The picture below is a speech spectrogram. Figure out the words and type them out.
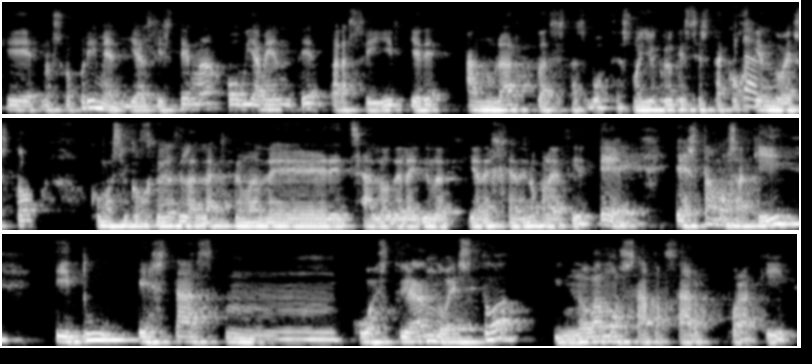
que nos oprimen. Y el sistema, obviamente, para seguir, quiere anular todas estas voces, ¿no? Yo creo que se está cogiendo Claro. esto como se cogió desde la, la extrema derecha lo de la ideología de género para decir, eh, estamos aquí y tú estás mm, cuestionando esto y no vamos a pasar por aquí.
